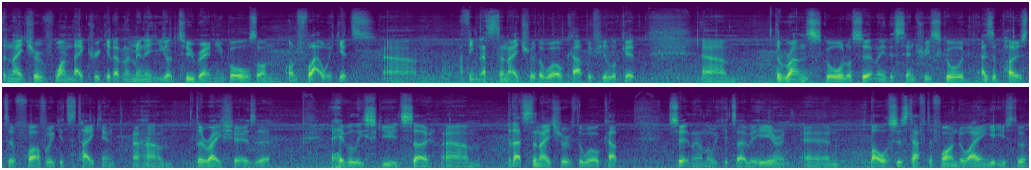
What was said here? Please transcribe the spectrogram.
the, nature of one day cricket at the minute. You've got two brand new balls on, on flat wickets. Um, I think that's the nature of the World Cup. If you look at um, the runs scored, or certainly the century scored, as opposed to five wickets taken, um, the ratios are, heavily skewed. So, um, but that's the nature of the World Cup. Certainly on the wickets over here, and, and bowlers just have to find a way and get used to it.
